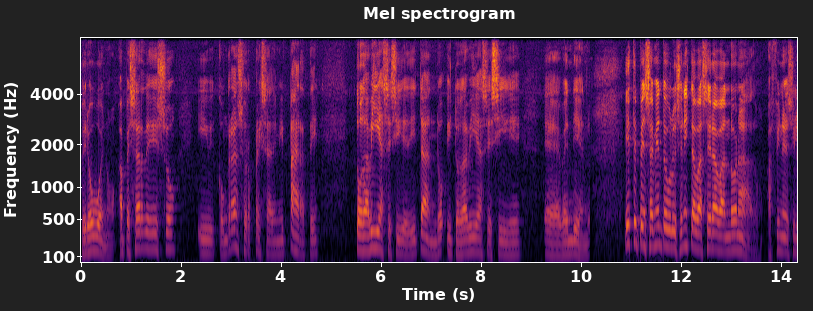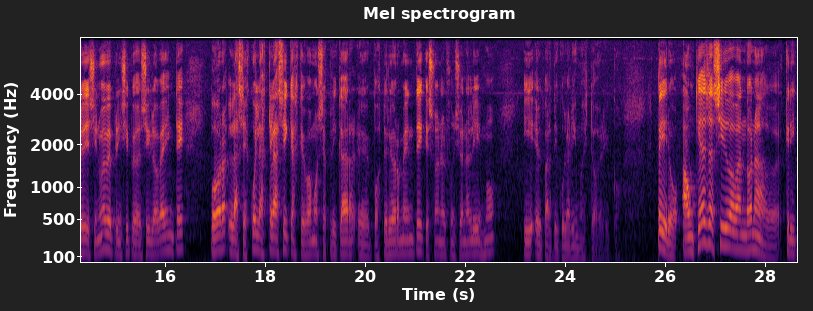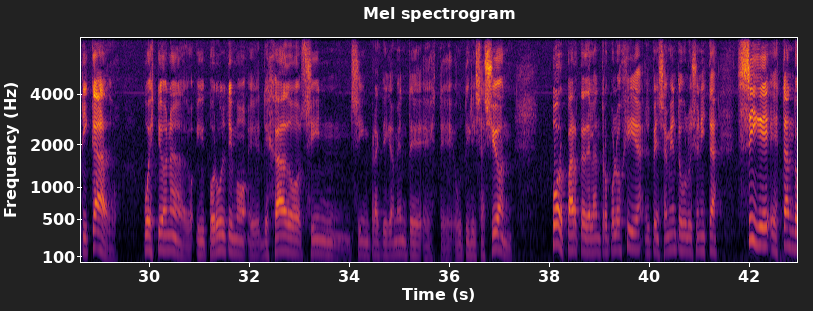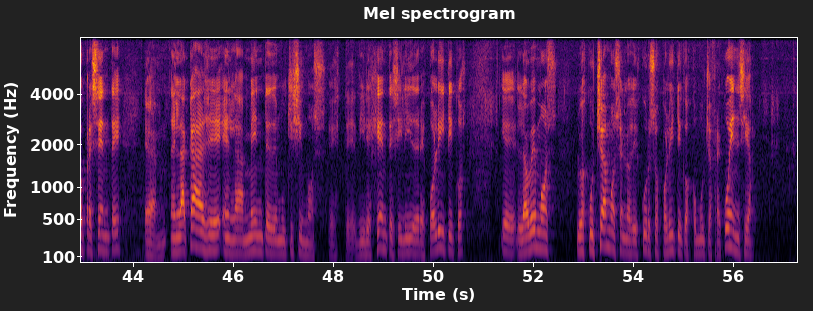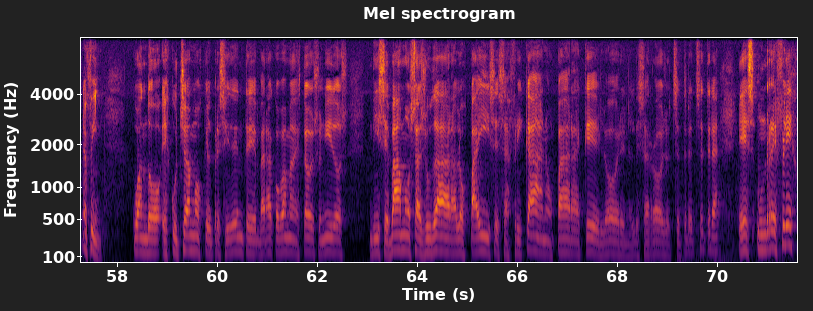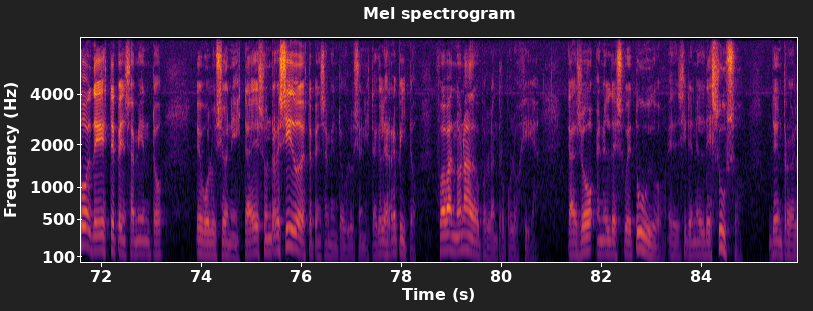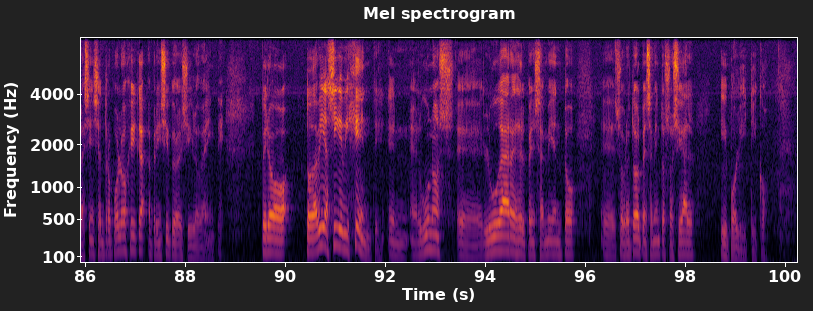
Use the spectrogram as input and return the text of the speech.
pero bueno, a pesar de eso, y con gran sorpresa de mi parte, todavía se sigue editando y todavía se sigue eh, vendiendo. Este pensamiento evolucionista va a ser abandonado a fines del siglo XIX, principios del siglo XX, por las escuelas clásicas que vamos a explicar eh, posteriormente, que son el funcionalismo y el particularismo histórico. Pero, aunque haya sido abandonado, criticado, cuestionado y por último eh, dejado sin, prácticamente este, utilización por parte de la antropología, el pensamiento evolucionista sigue estando presente eh, en la calle, en la mente de muchísimos este, dirigentes y líderes políticos, eh, lo vemos, lo escuchamos en los discursos políticos con mucha frecuencia. En fin, cuando escuchamos que el presidente Barack Obama de Estados Unidos dice vamos a ayudar a los países africanos para que logren el desarrollo, etcétera, etcétera, es un reflejo de este pensamiento evolucionista, es un residuo de este pensamiento evolucionista, que les repito, fue abandonado por la antropología, cayó en el desuetudo, es decir, en el desuso dentro de la ciencia antropológica a principios del siglo XX. Pero todavía sigue vigente en algunos eh, lugares del pensamiento, eh, sobre todo el pensamiento social y político.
